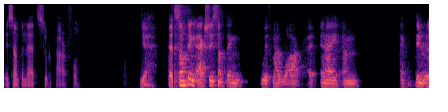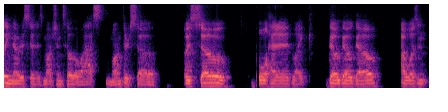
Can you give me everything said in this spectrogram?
is something that's super powerful. Yeah that's something actually something with my walk and i um i didn't really notice it as much until the last month or so. I was so bullheaded, like go, go, go. I wasn't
